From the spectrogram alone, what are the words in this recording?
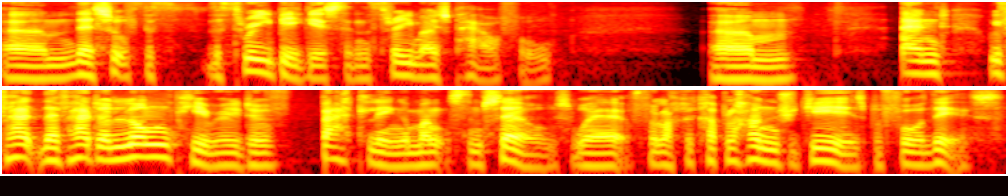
Um, they're sort of the, the three biggest and the three most powerful. Um, and we've had they've had a long period of battling amongst themselves, where for like a couple of hundred years before this,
